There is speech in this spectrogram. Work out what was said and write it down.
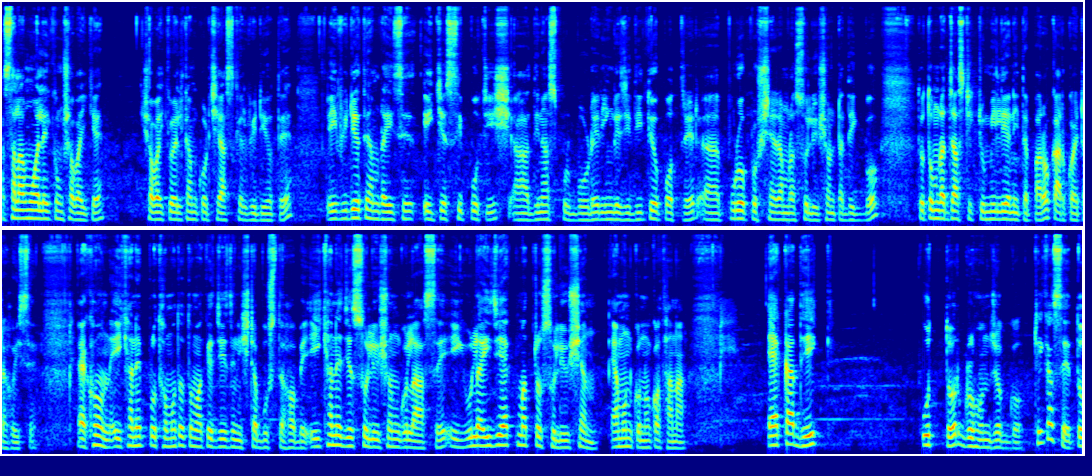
আসসালামু আলাইকুম সবাইকে। সবাইকে ওয়েলকাম করছি আজকের ভিডিওতে। এই ভিডিওতে আমরা এইচএসসি পঁচিশ দিনাজপুর বোর্ডের ইংরেজি দ্বিতীয় পত্রের পুরো প্রশ্নের আমরা সলিউশনটা দেখব। তো তোমরা জাস্ট একটু মিলিয়ে নিতে পারো কার কয়টা হয়েছে এখন এইখানে প্রথমত তোমাকে যে জিনিসটা বুঝতে হবে, এইখানে যে সলিউশনগুলো আছে, এইগুলাই যে একমাত্র সলিউশন, এমন কোনো কথা না। একাধিক উত্তর গ্রহণযোগ্য, ঠিক আছে? তো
